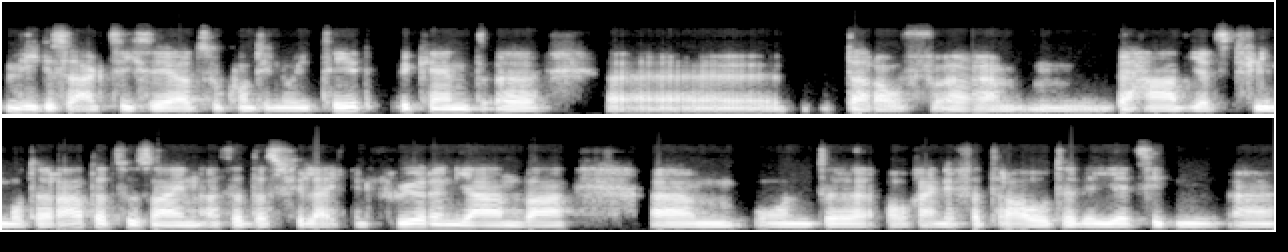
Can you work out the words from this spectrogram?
wie gesagt, sich sehr zur Kontinuität bekennt, äh, äh, darauf ähm, beharrt, jetzt viel moderater zu sein, als er das vielleicht in früheren Jahren war ähm, und äh, auch eine Vertraute der jetzigen äh,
